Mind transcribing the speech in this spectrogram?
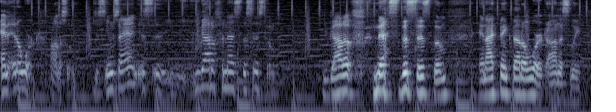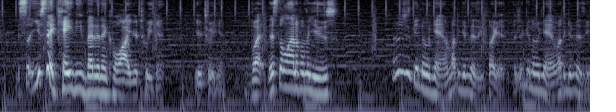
and it'll work, honestly. You see what I'm saying? It's, uh, you gotta finesse the system. You gotta finesse the system, and I think that'll work, honestly. So you say KD better than Kawhi, you're tweaking. You're tweaking. But this is the lineup I'm gonna use. Let's just get into a game. I'm about to get busy. Fuck it. Let's just get into a game. I'm about to get busy.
